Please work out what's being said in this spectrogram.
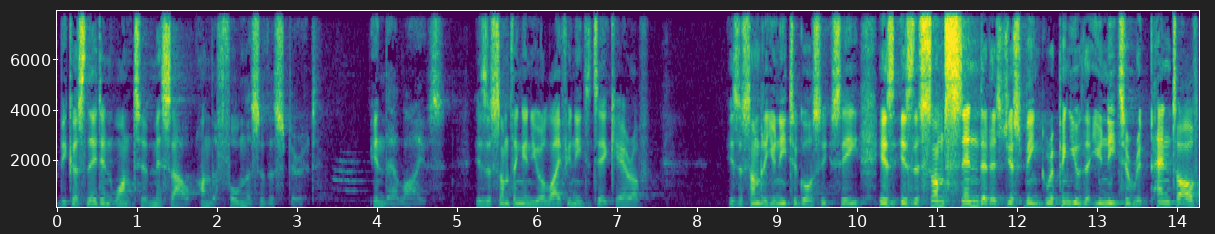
Because they didn't want to miss out on the fullness of the Spirit in their lives. Is there something in your life you need to take care of? Is there somebody you need to go see? Is, is there some sin that has just been gripping you that you need to repent of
